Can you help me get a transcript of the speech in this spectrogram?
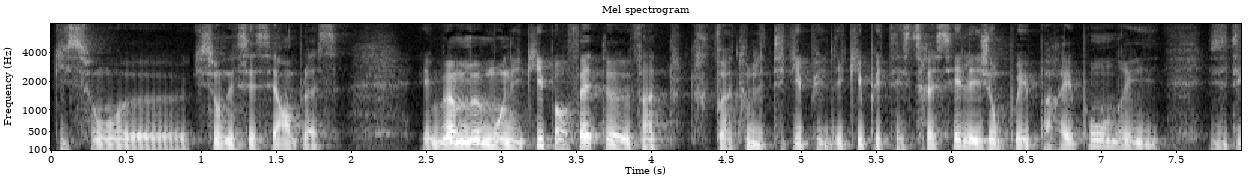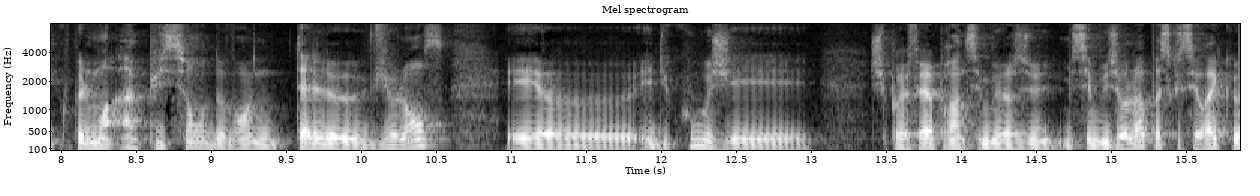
qui sont qui sont nécessaires en place. Et même mon équipe, en fait, euh, enfin, toute l'équipe, l'équipe était stressée, les gens pouvaient pas répondre, ils, étaient complètement impuissants devant une telle euh, violence. Et, euh, et du coup, j'ai, j'ai préféré prendre ces mesures, ces mesures-là parce que c'est vrai que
